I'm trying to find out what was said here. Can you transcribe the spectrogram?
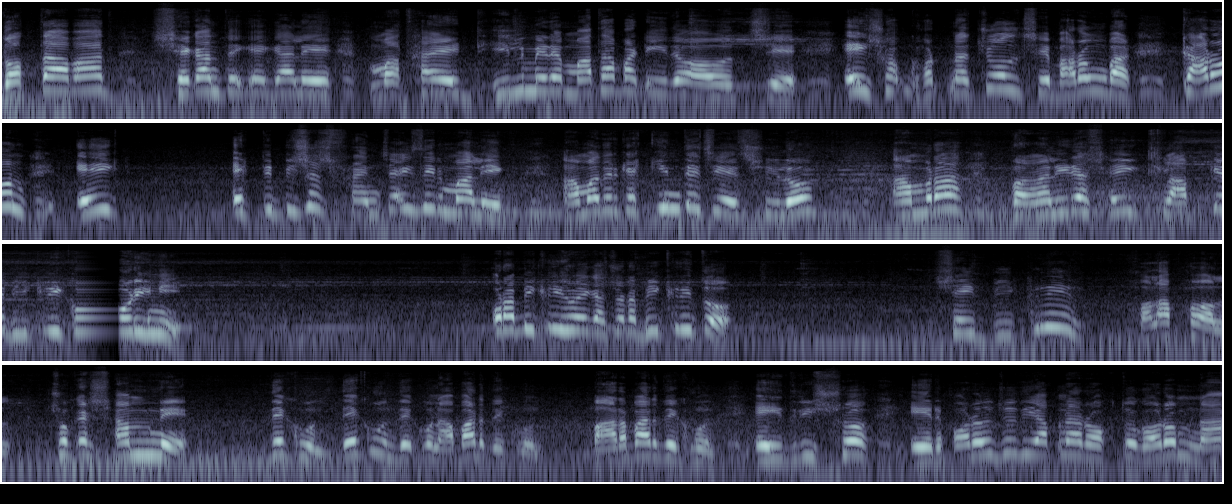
দত্তাবাদ, সেখান থেকে গেলে মাথায় ঢিল মেরে মাথা পাঠিয়ে দেওয়া হচ্ছে। এই সব ঘটনা চলছে বারংবার। কারণ এই একটি বিশেষ ফ্র্যাঞ্চাইজির মালিক আমাদেরকে কিনতে চেয়েছিল। আমরা বাঙালিরা সেই ক্লাবকে বিক্রি করিনি। ওরা বিক্রি হয়ে গেছে, ওরা বিকৃত সেই বিক্রির ফলাফল চোখের সামনে। দেখুন দেখুন দেখুন, আবার দেখুন, বারবার দেখুন। এই দৃশ্য, এরপরেও যদি আপনার রক্ত গরম না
